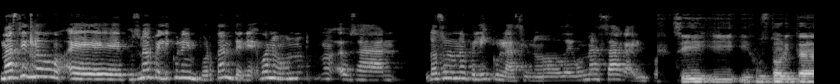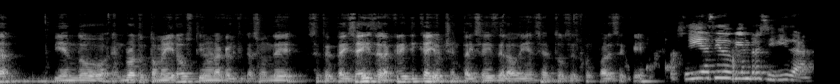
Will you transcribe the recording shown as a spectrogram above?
más siendo, eh, pues una película importante, bueno, un, o sea, no solo una película, sino de una saga importante. Sí, y, y, justo ahorita viendo en Rotten Tomatoes tiene una calificación de 76 de la crítica y 86 de la audiencia, entonces pues parece que... Sí, ha sido bien recibida.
